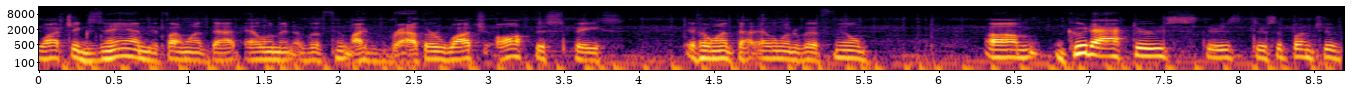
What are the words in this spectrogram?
watch Exam if I want that element of a film. I'd rather watch Office Space if I want that element of a film. Um, good actors. There's there's a bunch of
